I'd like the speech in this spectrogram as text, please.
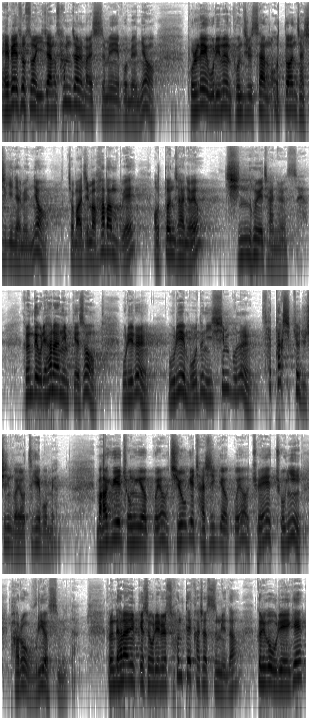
에베소서 2장 3절 말씀에 보면요. 본래 우리는 본질상 어떠한 자식이냐면요. 저 마지막 하반부에 어떤 자녀요? 진노의 자녀였어요. 그런데 우리 하나님께서 우리를 우리의 모든 이 신분을 세탁시켜 주시는 거예요. 어떻게 보면 마귀의 종이었고요, 지옥의 자식이었고요, 죄의 종이 바로 우리였습니다. 그런데 하나님께서 우리를 선택하셨습니다. 그리고 우리에게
